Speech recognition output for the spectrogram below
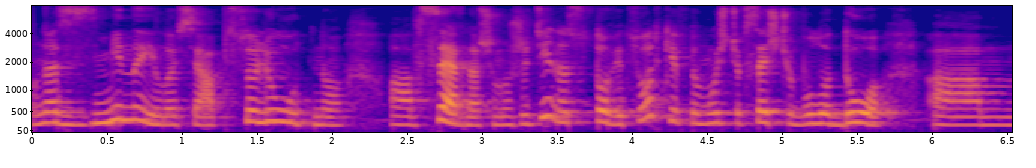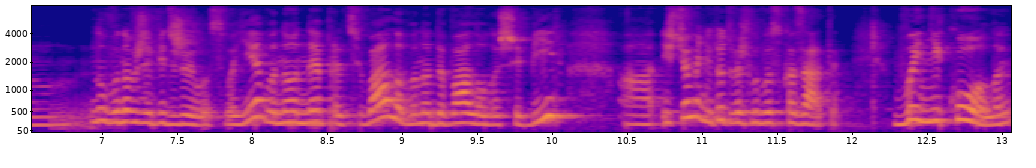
у нас змінилося абсолютно все в нашому житті на 100%, тому що все, що було до, ну воно вже віджило своє, воно не працювало, воно давало лише біль. І що мені тут важливо сказати? Ви ніколи,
